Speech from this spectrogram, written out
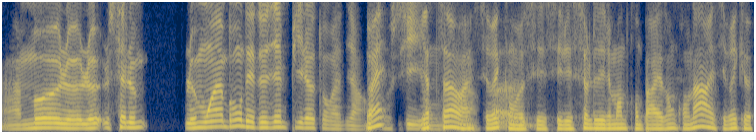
un mot, le, c'est le, le moins bon des deuxièmes pilotes, on va dire. Ouais, Aussi, Il y a de on- ça, ouais. C'est vrai que Euh, c'est c'est les seuls éléments de comparaison qu'on a. Et c'est vrai que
